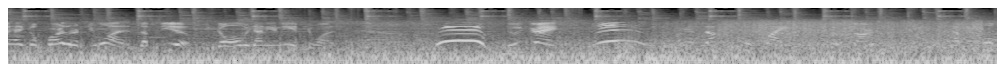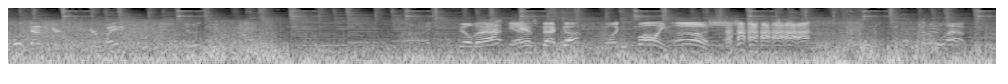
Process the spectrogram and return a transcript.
ahead go farther if you want. It's up to you. You can go all the way down to your knee if you want. Woo! Doing great. Woo! Hands up, full flight. Full start. Now pull both down to your, your waist. Do it. Feel that? Yeah. Hands back up. Feel like you're falling. Oh, sh- to the left.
